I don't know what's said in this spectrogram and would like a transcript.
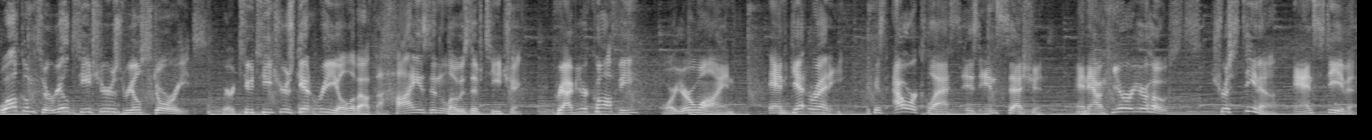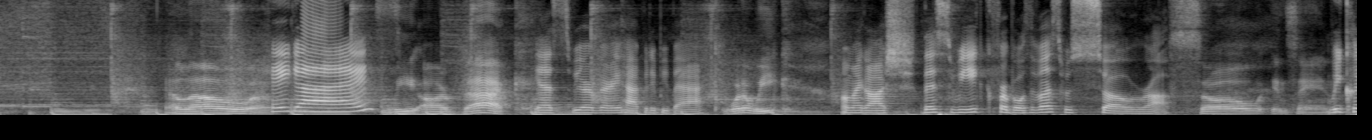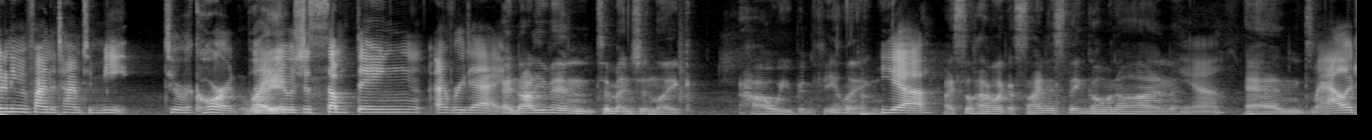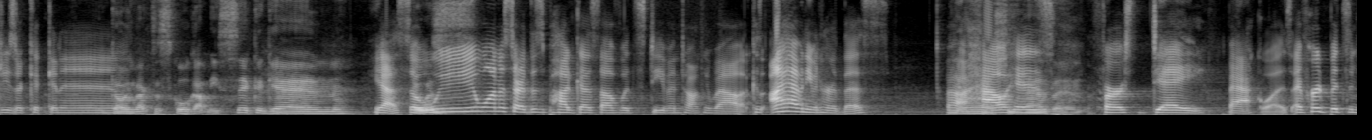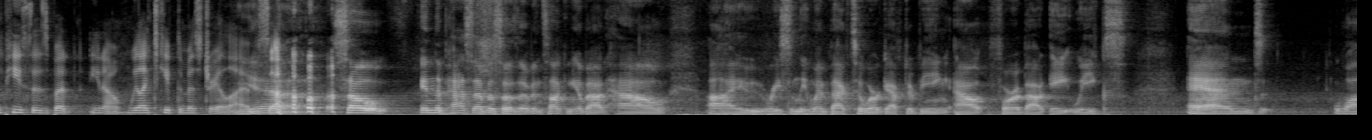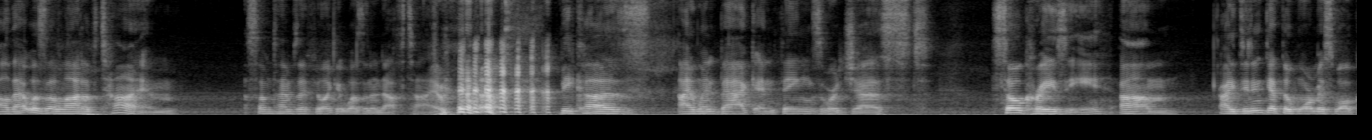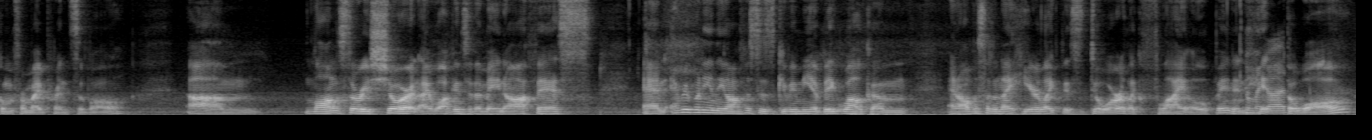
Welcome to Real Teachers, Real Stories, where two teachers get real about the highs and lows of teaching. Grab your coffee or your wine and get ready because our class is in session. And now, here are your hosts, Tristina and Steven. Hello. Hey guys! We are back. Yes, we are very happy to be back. What a week. Oh my gosh, this week for both of us was so rough. So insane. We couldn't even find the time to meet to record. Like Right. it was just something every day. and not even to mention like how we've been feeling. yeah, I still have like a sinus thing going on yeah. and My allergies are kicking in. going back to school got me sick again. yeah, so was- we want to start this podcast off with Steven talking about because I haven't even heard this about Yeah, how his hasn't. first day back was. I've heard bits and pieces, but you know we like to keep the mystery alive. Yeah. So. so in the past episodes, I've been talking about how I recently went back to work after being out for about eight weeks. And while that was a lot of time, sometimes I feel like it wasn't enough time because I went back and things were just so crazy. Um, I didn't get the warmest welcome from my principal. Um, long story short, I walk into the main office and everybody in the office is giving me a big welcome. And all of a sudden, I hear like this door like fly open and Oh hit God. the wall.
